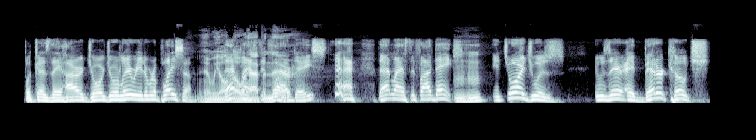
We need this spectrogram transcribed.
because they hired George O'Leary to replace him. And we all that know what happened there. Days. that lasted five days. Mm-hmm. And George was, was there a better coach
